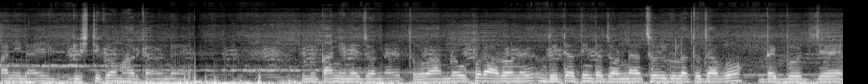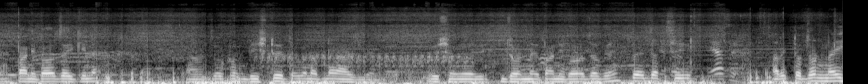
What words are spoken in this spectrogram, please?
পানি নাই বৃষ্টি কম হওয়ার কারণে কোনো পানি নেই ঝর্নায় তো আমরা উপরে আরও অনেক দুইটা তিনটা ঝর্ণা আছে ওইগুলো তো যাব দেখব যে পানি পাওয়া যায় কিনা। আর যখন বৃষ্টি হয় তখন আপনারা আসবেন। ওই সময় ঝর্ণায় পানি পাওয়া যাবে। যাচ্ছি। আরেকটা ঝর্ণায়।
